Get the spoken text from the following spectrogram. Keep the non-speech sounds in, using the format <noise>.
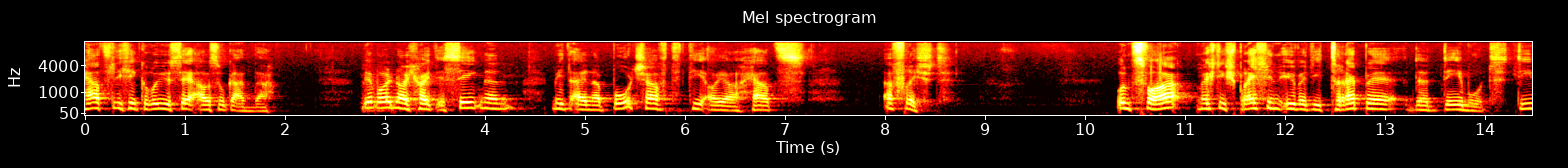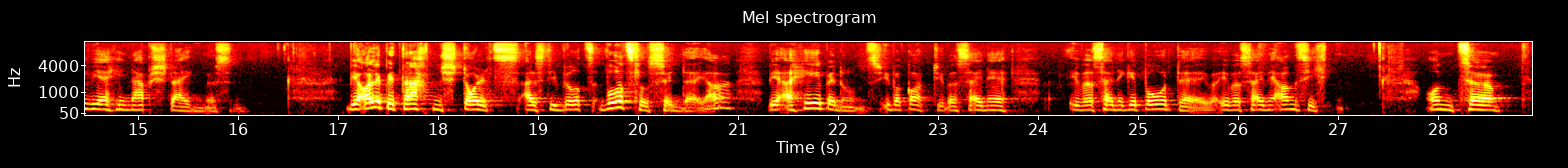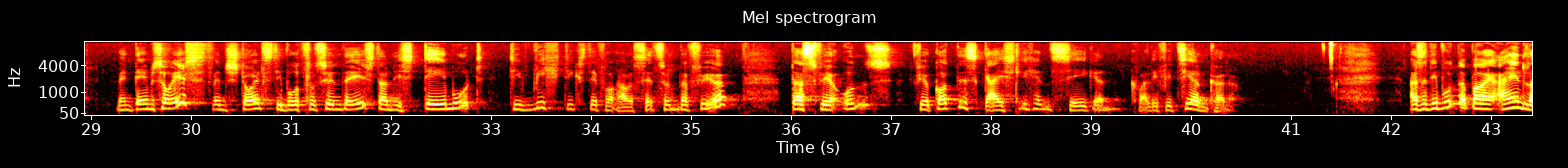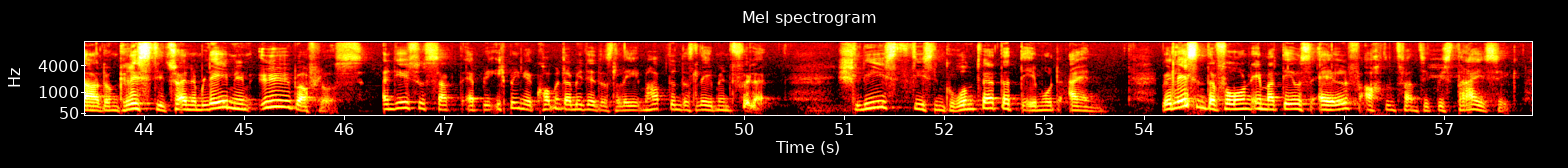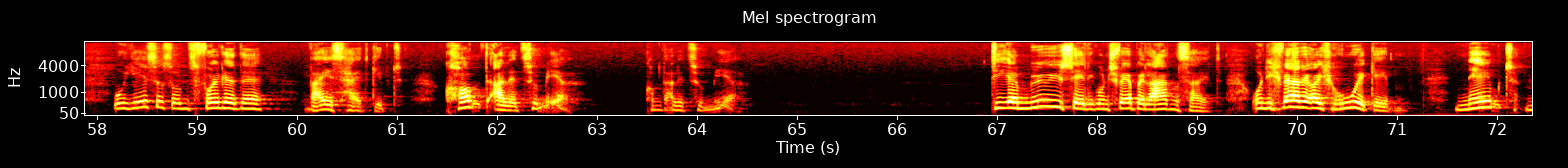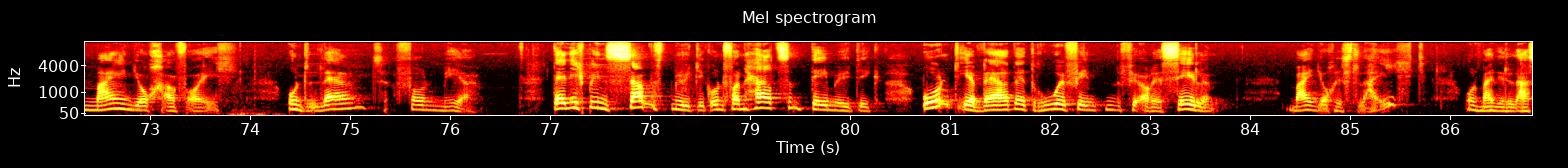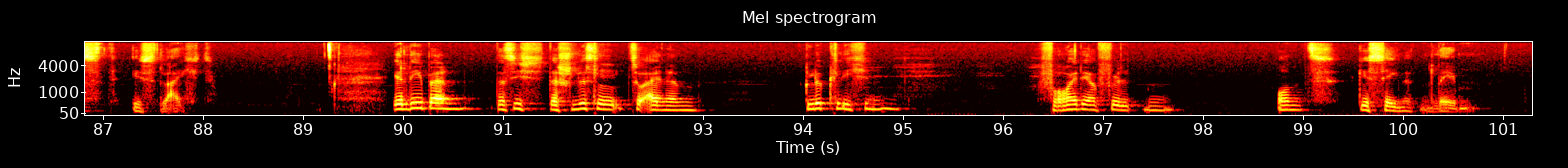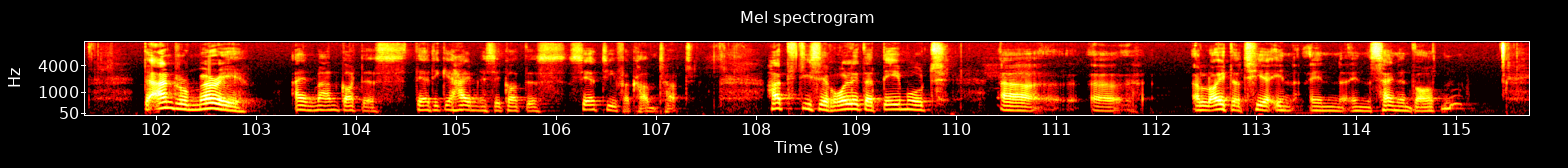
Herzliche Grüße aus Uganda. Wir wollen euch heute segnen mit einer Botschaft, die euer Herz erfrischt. Und zwar möchte ich sprechen über die Treppe der Demut, die wir hinabsteigen müssen. Wir alle betrachten Stolz als die Wurzelsünde. Ja? Wir erheben uns über Gott, über seine, über seine Gebote, über, über seine Ansichten. Und äh, wenn dem so ist, wenn Stolz die Wurzelsünde ist, dann ist Demut die wichtigste Voraussetzung dafür, dass wir uns für Gottes geistlichen Segen qualifizieren können. Also die wunderbare Einladung Christi zu einem Leben im Überfluss. An Jesus sagt, ich bin gekommen, damit ihr das Leben habt und das Leben in Fülle. Schließt diesen Grundwert der Demut ein. Wir lesen davon in Matthäus 11, 28 bis 30 wo Jesus uns folgende Weisheit gibt. Kommt alle zu mir. Kommt alle zu mir. Die ihr mühselig und schwer beladen seid. Und ich werde euch Ruhe geben. Nehmt mein Joch auf euch und lernt von mir. Denn ich bin sanftmütig und von Herzen demütig. Und ihr werdet Ruhe finden für eure Seelen. Mein Joch ist leicht und meine Last ist leicht. Ihr Lieben, das ist der Schlüssel zu einem glücklichen, freudeerfüllten und gesegneten Leben. Der Andrew Murray, ein Mann Gottes, der die Geheimnisse Gottes sehr tief erkannt hat, hat diese Rolle der Demut äh, äh, erläutert hier in, in, in seinen Worten.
